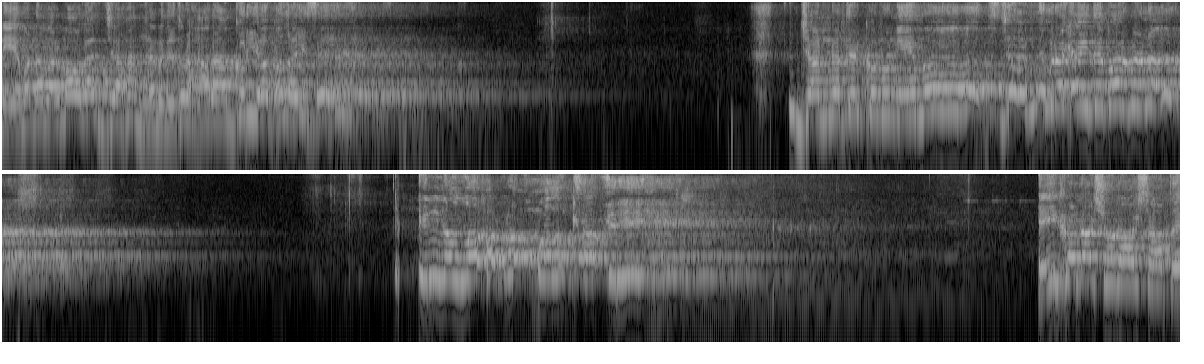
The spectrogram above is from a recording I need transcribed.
নিয়মত আমার মাওলা জাহান নামের তোর হারাম করিয়া ফলাইছে। জান্নাতের কোন নিয়মত খাইতে পারবে না। এই কথা শোনার সাথে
